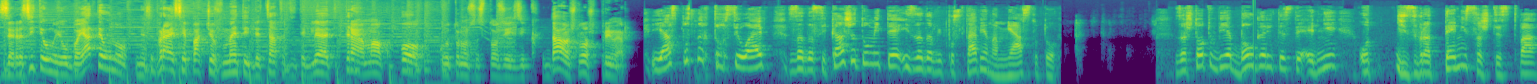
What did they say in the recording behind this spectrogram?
заразително и обаятелно. Не забравяй все пак, че в момента и децата ти те гледат и трябва малко по-културно с този език. Даваш лош пример. И аз пуснах този лайв, за да си кажа думите и за да ви поставя на мястото. Защото вие българите сте едни от извратени същества.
